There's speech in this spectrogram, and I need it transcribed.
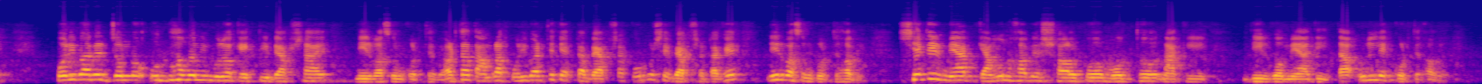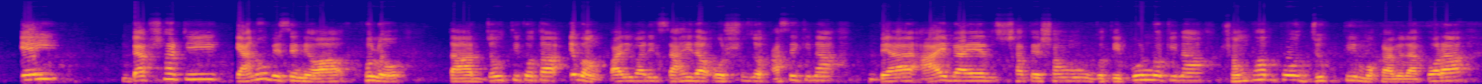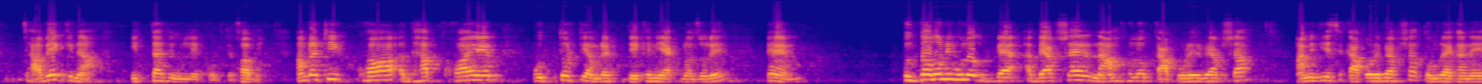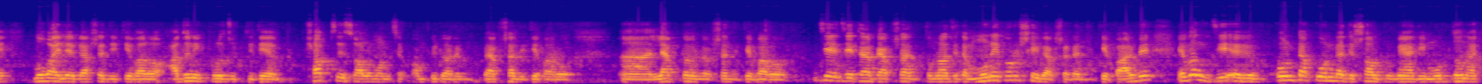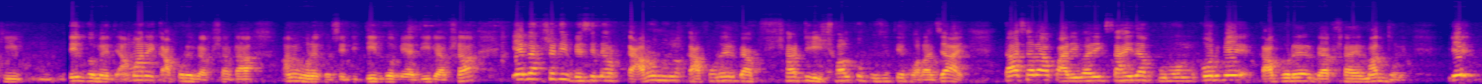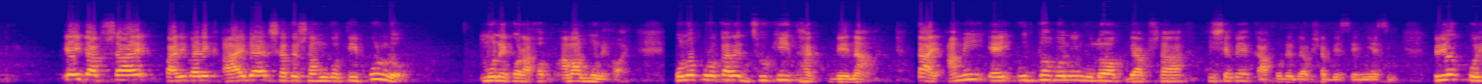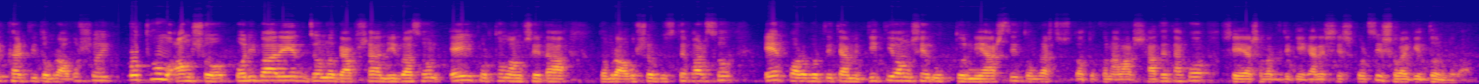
পরিবারের জন্য উদ্ভাবনীমূলক একটি ব্যবসায় নির্বাচন করতে হবে। অর্থাৎ আমরা পরিবার থেকে একটা ব্যবসা করব সেই ব্যবসাটাকে নির্বাচন করতে হবে। সেটির মেয়াদ কেমন হবে, স্বল্প, মধ্য নাকি দীর্ঘ মেয়াদি তা উল্লেখ করতে হবে। এই ব্যবসাটি কেন বেছে নেওয়া হলো, তার যৌক্তিকতা এবং পারিবারিক চাহিদা ও সুযোগ আছে কিনা, ব্যয়, আয় ব্যয়ের সাথে সঙ্গতিপূর্ণ কিনা, সম্ভাব্য যুক্তি মোকাবেলা করা যাবে কিনা ইত্যাদি উল্লেখ করতে হবে। আমরা ঠিক খ, ধাপ এর উত্তরটি আমরা দেখে নিই এক নজরে। হ্যাঁ উদ্ভাবনীমূলক ব্যা- ব্যবসায়ের নাম হলো কাপড়ের ব্যবসা। আমি দিয়েছি কাপড়ের ব্যবসা, তোমরা এখানে মোবাইলের ব্যবসা দিতে পারো, আধুনিক প্রযুক্তিতে সবচেয়ে চলমান কম্পিউটারের ব্যবসা দিতে পারো। ল্যাপটপের ব্যবসা দিতে পারো। যে যেটা ব্যবসা তোমরা যেটা মনে করো সেই ব্যবসাটা দিতে পারবে এবং যে কোনটা কোন মেয়াদে স্বল্প মেয়াদি, মধ্য নাকি দীর্ঘমেয়াদী আমার এই কাপড়ের ব্যবসাটা আমি মনে করছি এটি দীর্ঘমেয়াদী ব্যবসা। এই ব্যবসাটি বেছে নেওয়ার কারণ হলো কাপড়ের ব্যবসাটি স্বল্প পুঁজিতে করা যায়। তাছাড়া পারিবারিক চাহিদা পূরণ করবে কাপড়ের ব্যবসায়ের মাধ্যমে। এই ব্যবসায় পারিবারিক আয় ব্যয়ের সাথে সঙ্গতিপূর্ণ। মনে করা আমার মনে হয়। কোনো প্রকারের ঝুঁকি থাকবে না। তাই আমি এই উদ্ভাবনীমূলক ব্যবসা হিসেবে কাপড়ের ব্যবসা বেছে নিয়েছি। প্রিয় পরীক্ষার্থী, তোমরা অবশ্যই প্রথম অংশ পরিবারের জন্য ব্যবসা নির্বাচন, এই প্রথম অংশটা তোমরা অবশ্যই বুঝতে পারছ। এর পরবর্তীতে আমি দ্বিতীয় অংশের উত্তর নিয়ে আসছি। তোমরা ততক্ষণ আমার সাথে থাকো। সেই আশাবাদ এখানে শেষ করছি। সবাইকে ধন্যবাদ।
